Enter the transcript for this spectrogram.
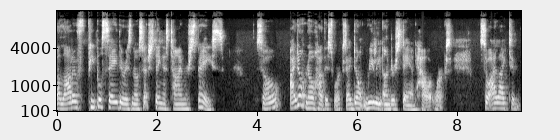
a lot of people say there is no such thing as time or space. So I don't know how this works. I don't really understand how it works. So I like to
